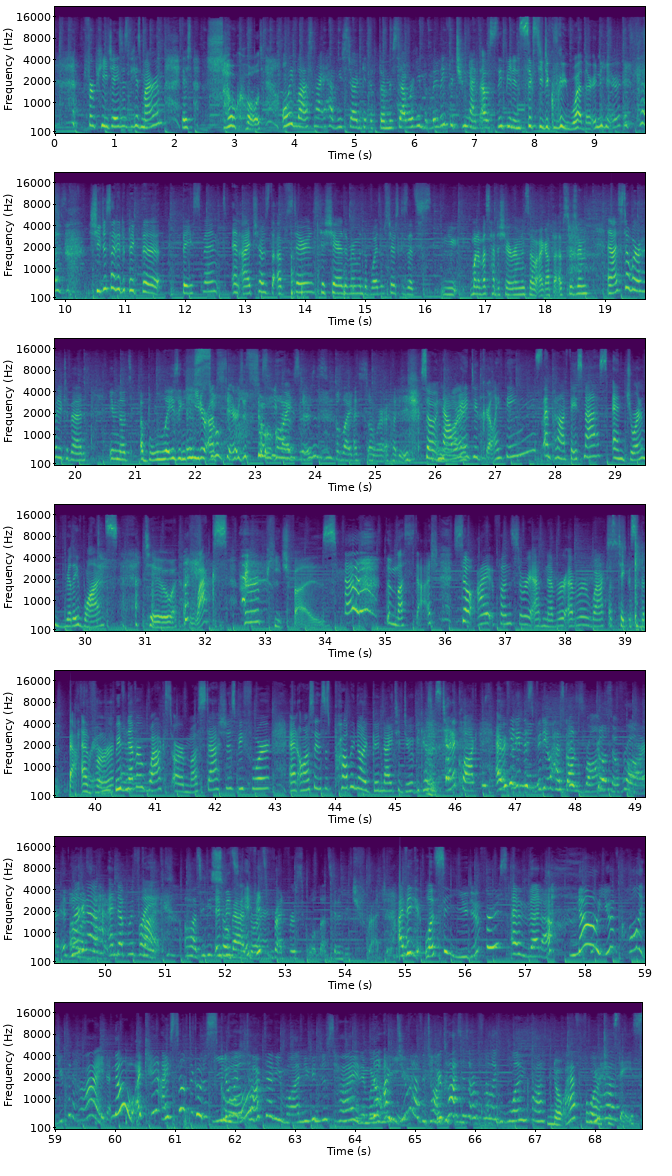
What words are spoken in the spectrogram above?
for PJs is because my room is so cold. Only last night have we started to get the thermostat working, but lately for two nights I was sleeping in 60 degree weather in here. Because she decided to pick the basement and I chose the upstairs to share the room with the boys upstairs because it's you one of us had to share a room and so I got the upstairs room. And I still wear a hoodie to bed even though it's a blazing heater so- upstairs. It's so hot But like I still wear a hoodie. So now we're gonna do girly things and put on face masks and Jordan really wants to wax her peach fuzz. the mustache. So I fun story, I've never ever waxed Let's take this to the bathroom. Ever. We've never waxed our mustaches before, and honestly, this is probably not a good night to do it because it's 10 o'clock. Everything in this video has gone wrong so far. It's- We're oh, gonna end up with like, oh, it's gonna be so it's, bad, if Jordan. it's red for school, that's gonna be tragic. I think let's see you do it first, and then I'll. No, you have college. You can hide. No, I can't. I still have to go to school. You don't have to talk to anyone. You can just hide and wear No, a I do have to talk Your classes are for like one class. No, I have four You on have- Tuesdays.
